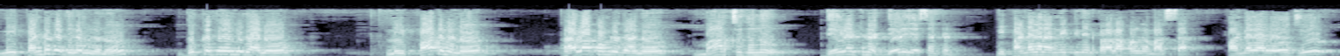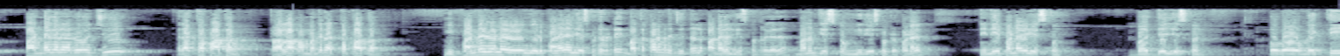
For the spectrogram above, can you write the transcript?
మీ పండుగ దినములను దుఃఖ దినములుగాను మీ పాటలను ప్రలాపములుగాను మార్చదును. దేవుడు అంటున్నాడు దేవుడు చేస్తా అంటాడు మీ పండగలన్నిటిని నేను ప్రలాపంగా మారుస్తా. పండగ రోజు పండగల రోజు రక్తపాతం. ప్రలాపం అంటే రక్తపాతం. మీ పండగలు మీరు పండగలు చేసుకుంటారు అంటే మతపరమైన జీవితంలో పండగలు చేసుకుంటారు కదా? మనం చేసుకోం మీరు చేసుకుంటారు పండగలు? నేను ఏ పండగ చేసుకోను? బర్త్డేలు చేసుకోను. ఒక వ్యక్తి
